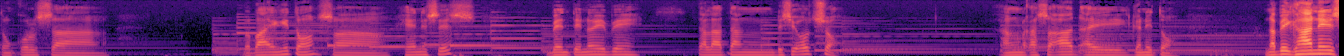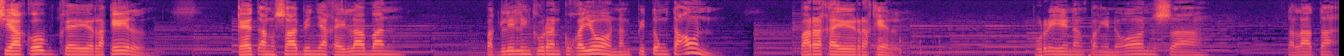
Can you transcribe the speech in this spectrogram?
tungkol sa babaeng ito sa Genesis 29 talatang 18. Ang nakasaad ay ganito. Nabighani si Jacob kay Raquel, kaya't ang sabi niya kay Laban, paglilingkuran ko kayo ng pitong taon para kay Raquel. Purihin ang Panginoon sa talata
